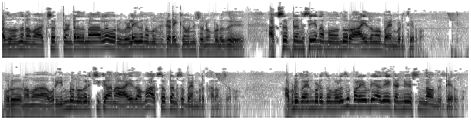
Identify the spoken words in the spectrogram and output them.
அது வந்து நம்ம அக்செப்ட் பண்ணுறதுனால ஒரு விளைவு நமக்கு கிடைக்கும்னு சொல்லும் பொழுது அக்செப்டன்ஸே நம்ம வந்து ஒரு ஆயுதமாக பயன்படுத்திடுறோம். ஒரு நம்ம ஒரு இன்ப நுகர்ச்சிக்கான ஆயுதமாக அக்செப்டன்ஸை பயன்படுத்த ஆரம்பிச்சிடுறோம். அப்படி பயன்படுத்தும் பொழுது பழையபடி அதே கன்வியூஷன் தான் வந்துகிட்டே இருக்கும்.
